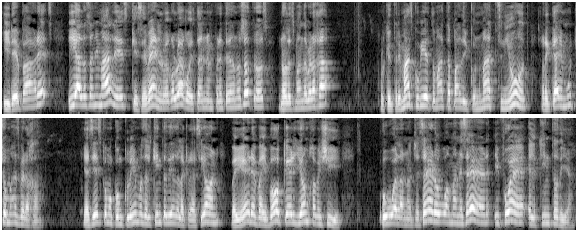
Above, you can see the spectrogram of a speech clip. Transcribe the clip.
Irebaret. Y a los animales que se ven luego, luego, están enfrente de nosotros, no les manda baraja. Porque entre más cubierto, más tapado y con más tzniut, recae mucho más baraja. Y así es como concluimos el quinto día de la creación. Bayere, Bayboker, Yom Hamishi. Hubo el anochecer, hubo amanecer y fue el quinto día.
